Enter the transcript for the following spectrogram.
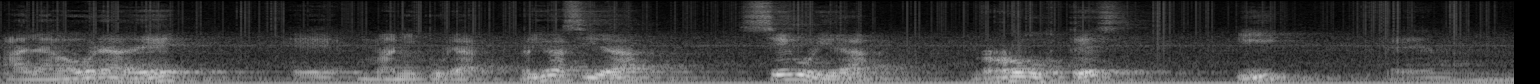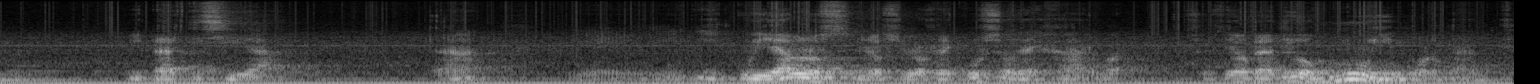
a la hora de eh, manipular privacidad, seguridad, robustez y, em, y practicidad. Y, cuidar los, los, recursos de hardware. Es un sistema operativo muy importante.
